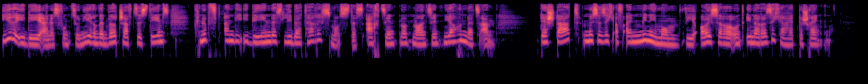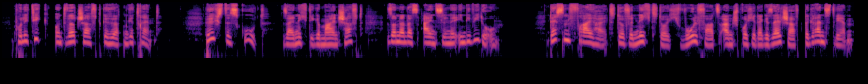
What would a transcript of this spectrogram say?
Ihre Idee eines funktionierenden Wirtschaftssystems knüpft an die Ideen des Libertarismus des 18. und 19. Jahrhunderts an, der Staat müsse sich auf ein Minimum wie äußere und innere Sicherheit beschränken. Politik und Wirtschaft gehörten getrennt. Höchstes Gut sei nicht die Gemeinschaft, sondern das einzelne Individuum. Dessen Freiheit dürfe nicht durch Wohlfahrtsansprüche der Gesellschaft begrenzt werden.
